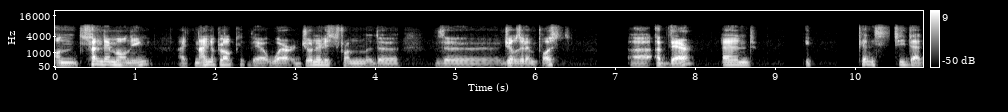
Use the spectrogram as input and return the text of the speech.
On Sunday morning at nine o'clock, there were journalists from the the Jerusalem Post uh, up there, and you can see that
